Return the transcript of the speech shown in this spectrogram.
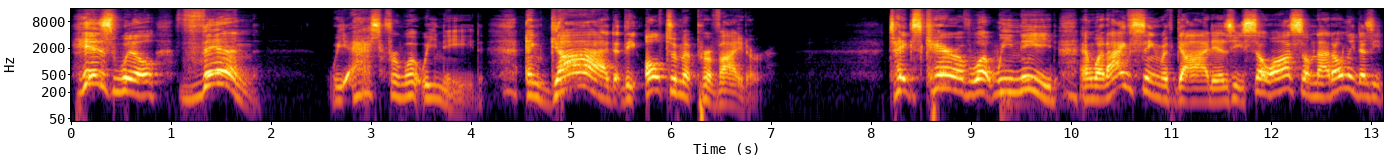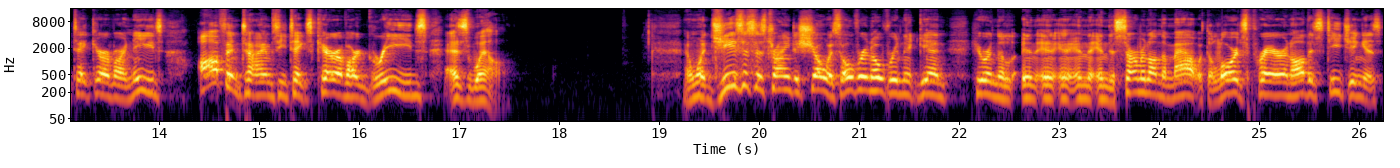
his will, then we ask for what we need. And God, the ultimate provider, takes care of what we need. And what I've seen with God is he's so awesome. Not only does he take care of our needs, oftentimes he takes care of our greeds as well. And what Jesus is trying to show us over and over and again here in the, in, in, in, the, in the Sermon on the Mount with the Lord's Prayer and all this teaching is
